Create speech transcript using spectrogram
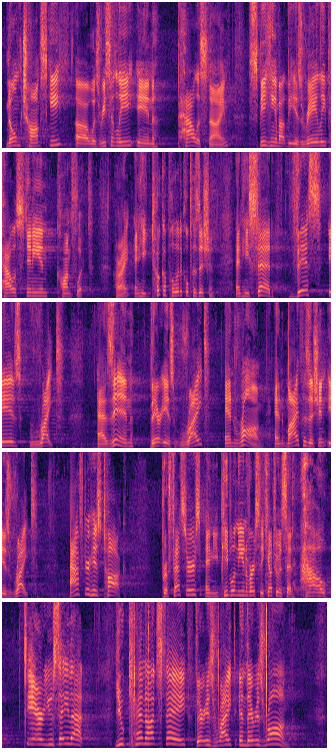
Noam Chomsky uh, was recently in Palestine speaking about the Israeli Palestinian conflict. All right? And he took a political position and he said, This is right. As in, there is right and wrong. And my position is right. After his talk, professors and people in the university came up to him and said, How dare you say that? You cannot say there is right and there is wrong.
